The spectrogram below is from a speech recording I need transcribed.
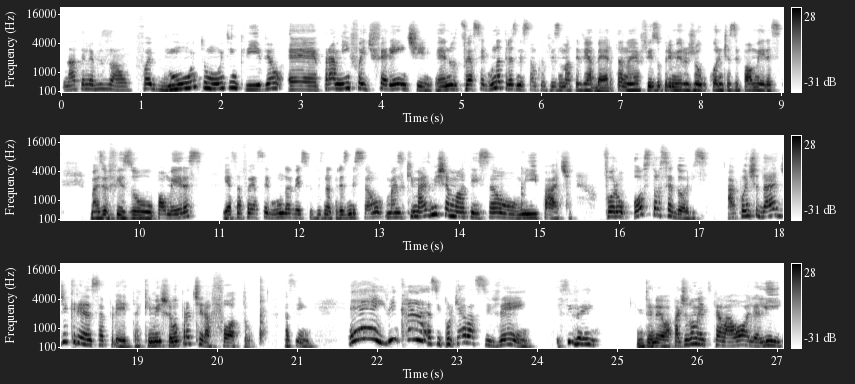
na televisão. Foi muito, muito incrível. É, para mim foi diferente. É, no, foi a segunda transmissão que eu fiz numa TV aberta, né? Eu fiz o primeiro jogo, Corinthians e Palmeiras, mas eu fiz o Palmeiras. E essa foi a segunda vez que eu fiz na transmissão. Mas o que mais me chamou a atenção, Mi e Pati, foram os torcedores. A quantidade de criança preta que me chamou para tirar foto. Assim, ei, vem cá! Assim, porque elas se veem e se veem. Entendeu? A partir do momento que ela olha ali,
